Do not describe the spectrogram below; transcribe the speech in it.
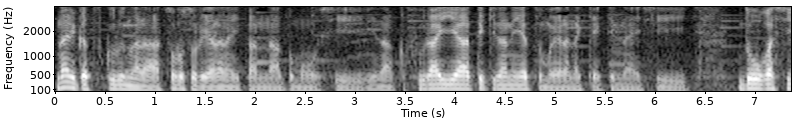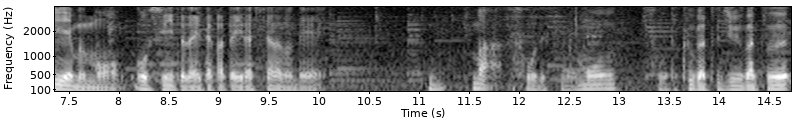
何か作るならそろそろやらないかなと思うし、なんかフライヤー的なねやつもやらなきゃいけないし、動画 CM もご支援いただいた方いらっしゃるので、まあそうですね。もうそうだ9月10月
